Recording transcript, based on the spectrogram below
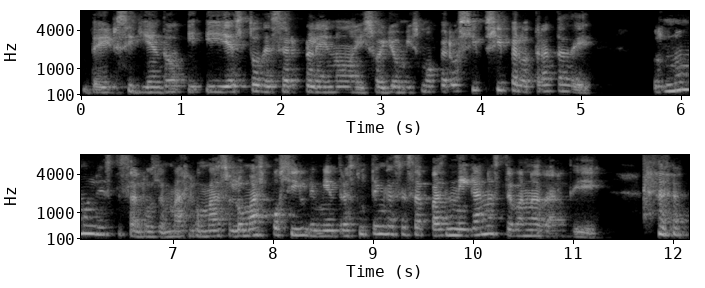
de ir siguiendo y, y esto de ser pleno y soy yo mismo, pero sí, sí, pero trata de, pues no molestes a los demás lo más, lo más posible. Mientras tú tengas esa paz, ni ganas te van a dar de,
